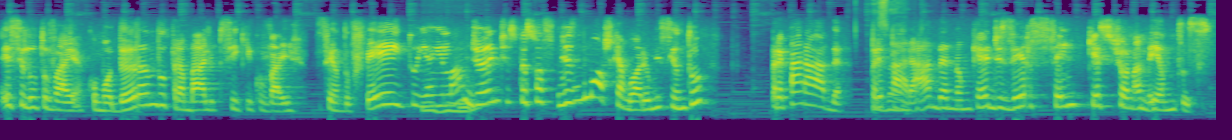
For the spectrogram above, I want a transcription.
esse luto vai acomodando, o trabalho psíquico vai sendo feito, e aí lá uhum. adiante as pessoas dizem, não, acho que agora eu me sinto preparada. Preparada Exato. não quer dizer sem questionamentos,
